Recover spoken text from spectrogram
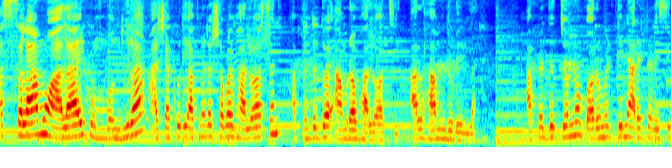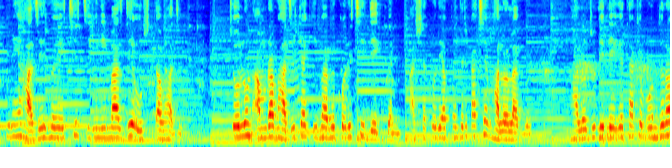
আসসালামু আলাইকুম বন্ধুরা, আশা করি আপনারা সবাই ভালো আছেন, আপনাদের দয় আমরাও ভালো আছি, আলহামদুলিল্লাহ। আপনাদের জন্য গরমের দিনে আরেকটা রেসিপি নিয়ে হাজির হয়েছি, চিংড়ি মাছ দিয়ে উস্তা ভাজি। চলুন আমরা ভাজিটা কীভাবে করেছি দেখবেন, আশা করি আপনাদের কাছে ভালো লাগবে। ভালো যদি লেগে থাকে বন্ধুরা,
